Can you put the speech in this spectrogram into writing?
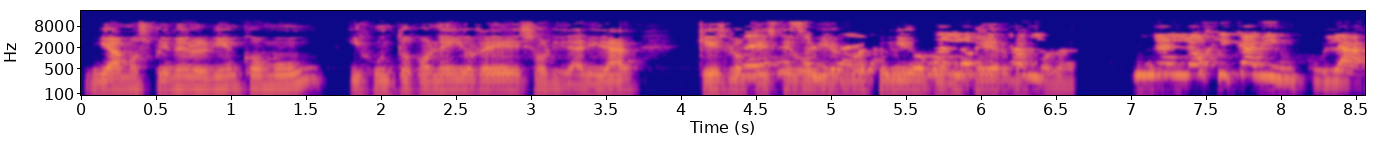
digamos, primero el bien común y junto con ello redes de solidaridad, que es lo que este gobierno ha querido romper bajo la... Una lógica vincular,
